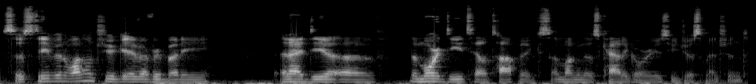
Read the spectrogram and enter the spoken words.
So, Stephen, why don't you give everybody an idea of the more detailed topics among those categories you just mentioned?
